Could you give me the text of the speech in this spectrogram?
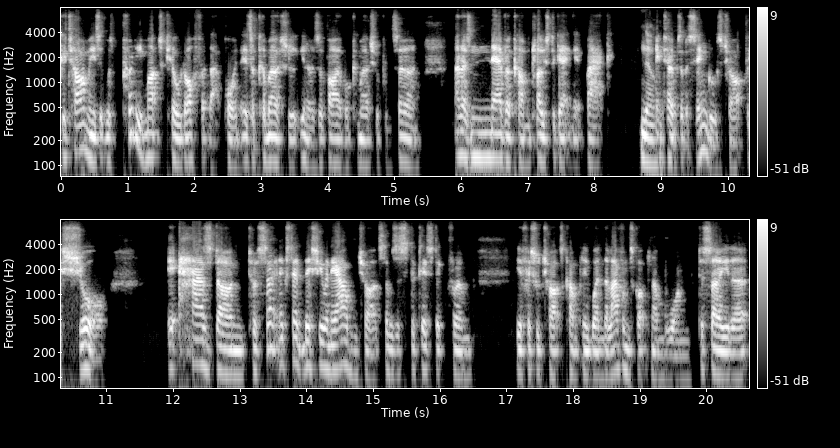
Guitar music was pretty much killed off at that point. It's a commercial, you know, it's a viable commercial concern, and has never come close to getting it back no. in terms of a singles chart for sure. It has done to a certain extent this year in the album charts. There was a statistic from the official charts company when the Lathums got to number one to say that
